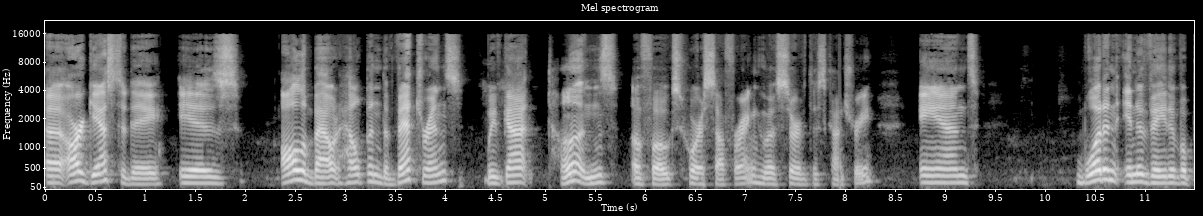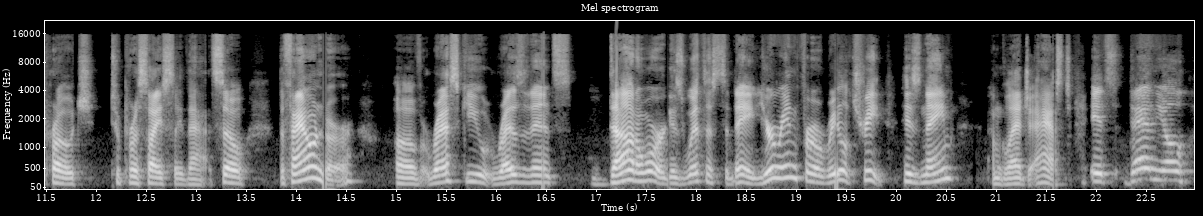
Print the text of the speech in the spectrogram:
uh, our guest today is all about helping the veterans. We've got tons of folks who are suffering who have served this country and what an innovative approach to precisely that. So, the founder of rescueresidents.org is with us today. You're in for a real treat. His name, I'm glad you asked. It's Daniel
